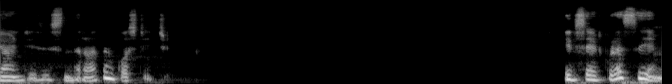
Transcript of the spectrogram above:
జాయిన్ చేసేసిన తర్వాత ఇంకో స్టిచ్. ఇటు సైడ్ కూడా సేమ్.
